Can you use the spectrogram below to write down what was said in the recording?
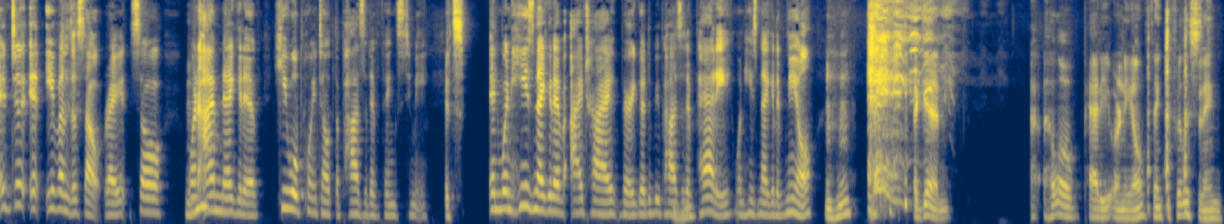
it just it evens us out, right? So when Mhm. I'm negative, he will point out the positive things to me. it's And when he's negative, I try very good to be positive Mm-hmm. Patty. When he's negative Neil. mhm. again uh, hello patty or neil thank you for listening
